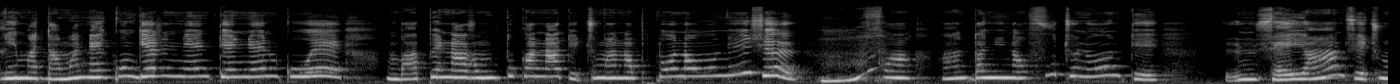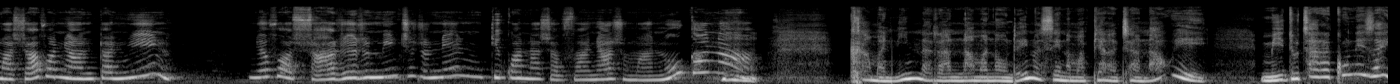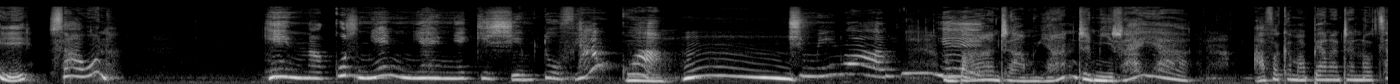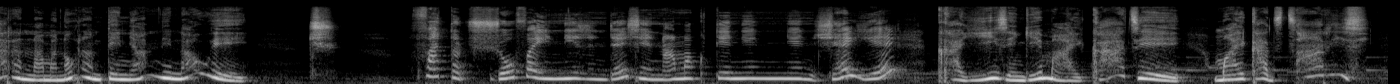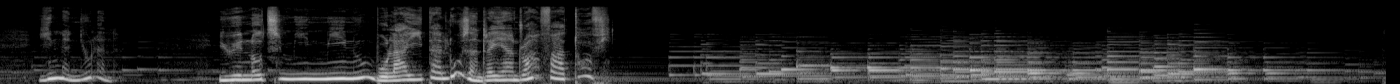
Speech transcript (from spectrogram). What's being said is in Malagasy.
Le madama anay koa nge ry neny teneniko hoe mba ampianaro mitokana dia tsy manam-potoana hono izy e! Fa anontaniana fotsiny hono dia izay ihany izay tsy mazava ny anontaniana. Nefa za rery mihitsy ry neny no tiako hanazavany azy manokana. Ka maninona raha ny namanao indray no asaina mampianatra anao e? Mety ho tsara koa anie izay e! Sa ahoana? Inona kosa anie ny ain'ny ankizy izay mitovy amiko a? Tsy mino aho aloha e! Mba andramo ihany ry Miray a! Afaka mampianatra anao tsara ny namanao raha miteny aminy ianao e! Tch! Fantatro izao fa iniry indray izay namako teneniny neny izay e! Ka izy ange mahay kajy e! Mahay kajy tsara izy! Inona ny olana? Io ianao tsy minomino io mbola hahita loza indray andro any fa ataovy!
